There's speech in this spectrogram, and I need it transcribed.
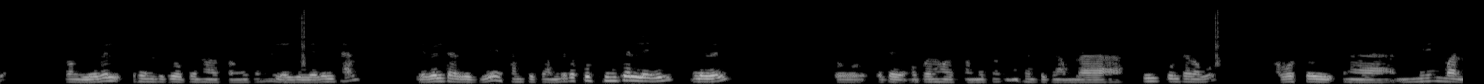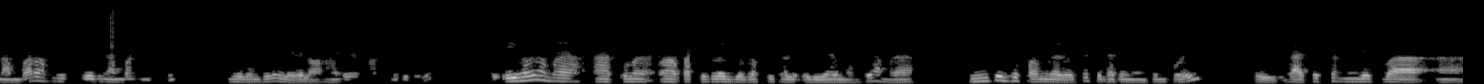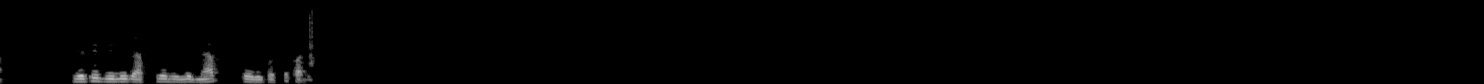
এবং লেভেল এখান থেকে ওপেন হওয়ার সঙ্গে সঙ্গে যে লেভেল ট্যাব লেভেল ট্যাবে গিয়ে এখান থেকে আমরা খুব সিম্পল লেভেল লেভেল তো এটা ওপেন হওয়ার সঙ্গে সঙ্গে এখান থেকে আমরা ফিল কোনটা নেব অবশ্যই নেম বা নাম্বার আমি পেজ নাম্বার নিচ্ছি। এখান থেকে লেভেল অন হয়ে থেকে। তো এইভাবে আমরা কোনো পার্টিকুলার জিওগ্রাফিক্যাল এরিয়ার মধ্যে আমরা নিচের যে ফর্মুলা রয়েছে সেটাকে মেনটেন করেই এই ডাইসেকশন ইন্ডেক্স বা relative relief absolute relief map তৈরি করতে পারি।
